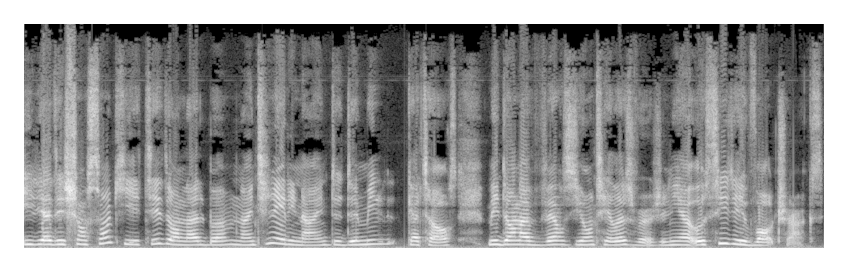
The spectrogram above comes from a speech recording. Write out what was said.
Il y a des chansons qui étaient dans l'album 1989 de 2014, mais dans la version Taylor's version, il y a aussi des vault tracks,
